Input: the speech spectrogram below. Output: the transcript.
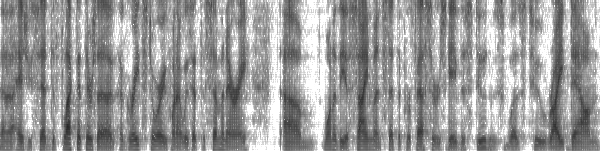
uh, as you said, deflect it. There's a, a, great story when I was at the seminary. Um, one of the assignments that the professors gave the students was to write down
